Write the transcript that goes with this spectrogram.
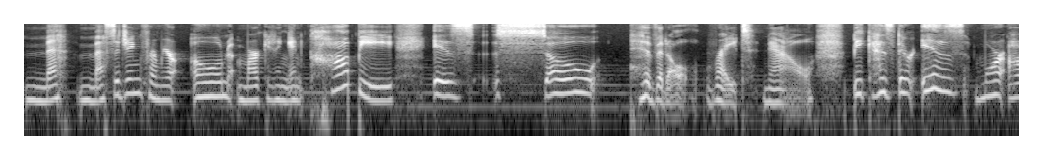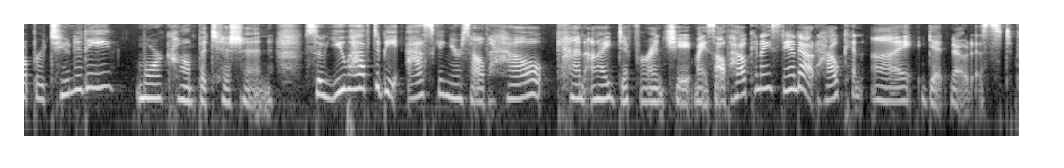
me- messaging from your own marketing and copy is so pivotal right now because there is more opportunity more competition. So you have to be asking yourself, how can I differentiate myself? How can I stand out? How can I get noticed?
